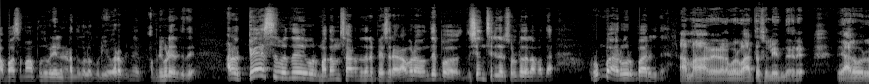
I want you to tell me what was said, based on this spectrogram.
ஆபாசமாக புது வழியில் நடந்து கொள்ளக்கூடியவர் அப்படின்னு அப்படி கூட இருக்குது. ஆனால் பேசுவது ஒரு மதம் சார்ந்து தானே பேசுறாரு. அவரை வந்து இப்போ துஷன் சிறிதர் சொல்றதெல்லாம் பார்த்தா ரொம்ப அருவறுப்பா இருக்குது. ஆமா ஒரு வார்த்தை சொல்லியிருந்தாரு. யாரோ ஒரு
